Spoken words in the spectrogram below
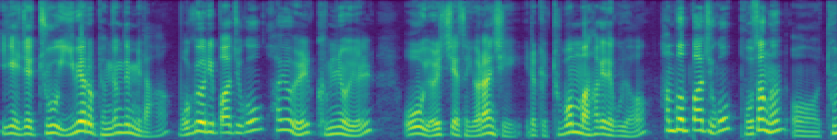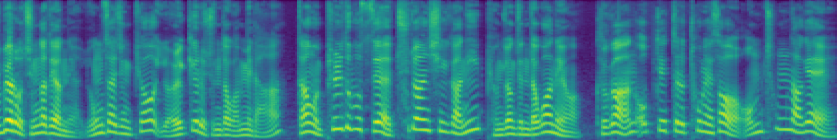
이게 이제 주 2회로 변경됩니다. 목요일이 빠지고 화요일, 금요일 오후 10시에서 11시 이렇게 두 번만 하게 되고요. 한 번 빠지고 보상은 어, 두 배로 증가되었네요. 용사증표 10개를 준다고 합니다. 다음은 필드보스의 출연 시간이 변경된다고 하네요. 그간 업데이트를 통해서 엄청나게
